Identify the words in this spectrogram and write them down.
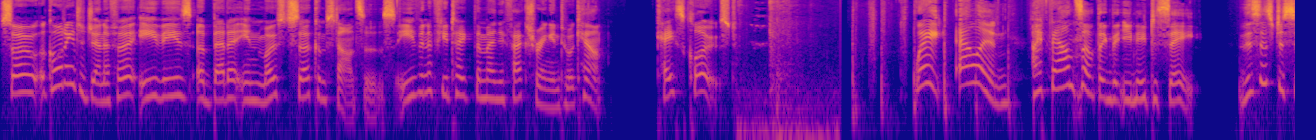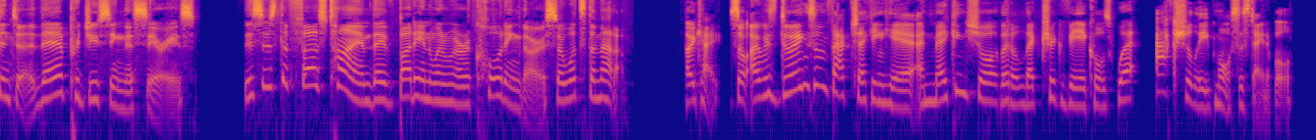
So, according to Jennifer, EVs are better in most circumstances, even if you take the manufacturing into account. Case closed. Wait, Ellen, I found something that you need to see. This is Jacinta. They're producing this series. This is the first time they've butt in when we're recording, though, so what's the matter? Okay, so I was doing some fact checking here and making sure that electric vehicles were actually more sustainable.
